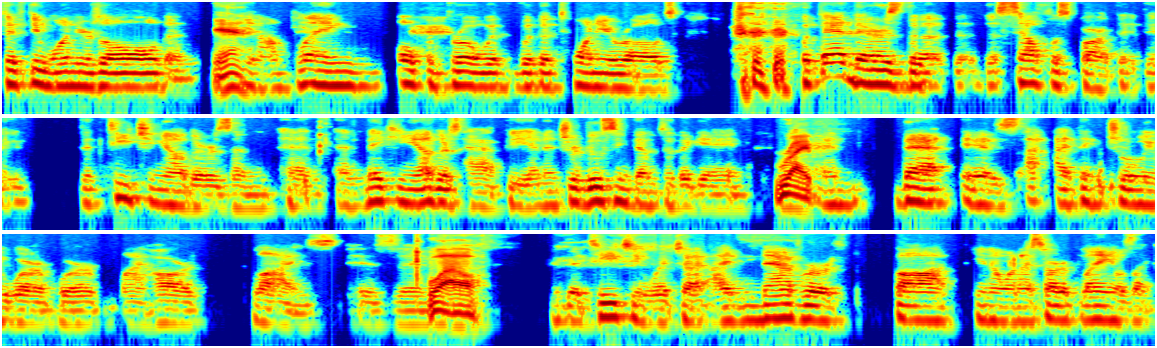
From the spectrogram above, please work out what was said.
51 years old, and yeah. you know, I'm playing open pro with with the 20 year olds. But then there's the, the, the selfless part, the, the, the teaching others and and and making others happy and introducing them to the game. Right. And that is, I, I think, truly where where my heart lies is in wow the teaching, which I, I never thought, you know, when I started playing, I was like,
